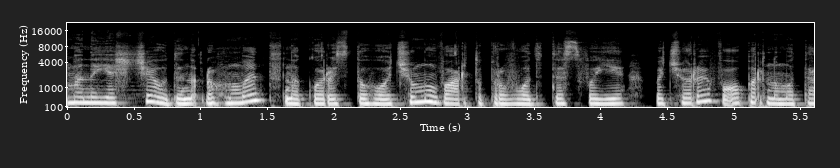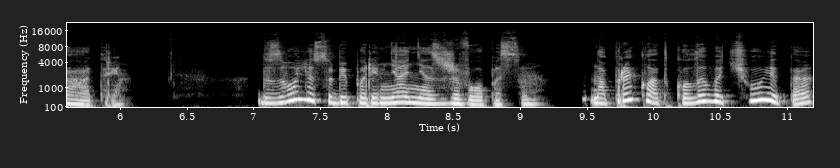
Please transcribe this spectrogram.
мене є ще один аргумент на користь того, чому варто проводити свої вечори в оперному театрі. Дозволю собі порівняння з живописом. Наприклад, коли ви чуєте,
